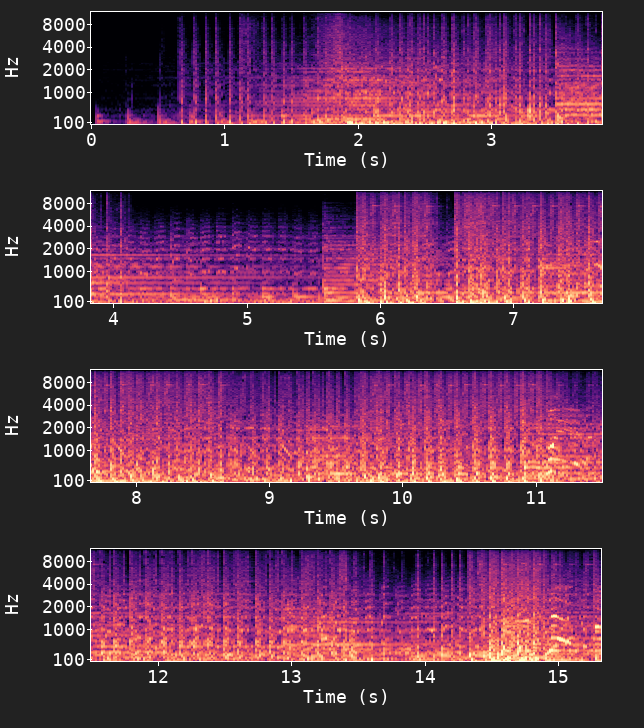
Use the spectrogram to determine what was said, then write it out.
Clear! No!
